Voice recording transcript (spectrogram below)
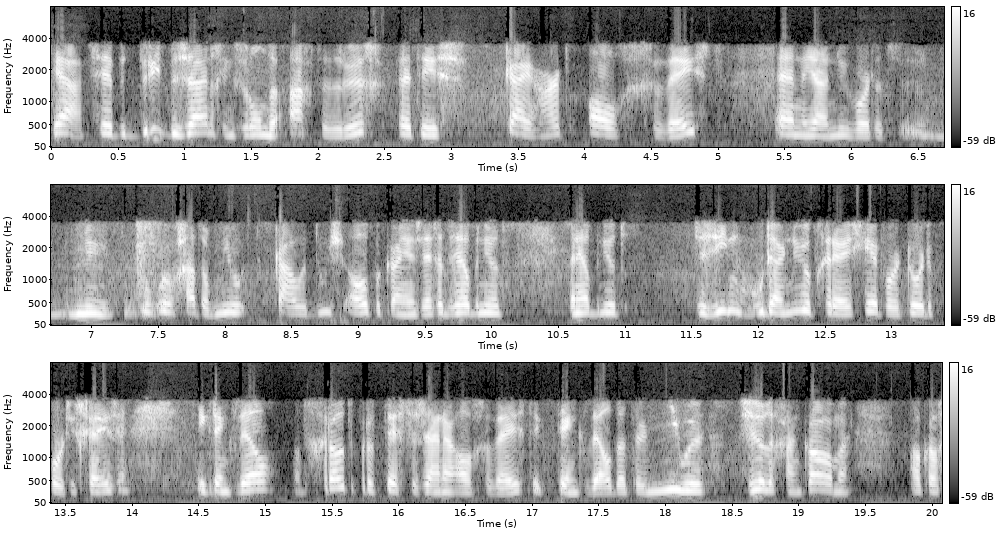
Ja, ze hebben drie bezuinigingsronden achter de rug. Het is keihard al geweest. En ja, nu, wordt het, nu gaat opnieuw koude douche open, kan je zeggen. Dus heel benieuwd, ik ben heel benieuwd te zien hoe daar nu op gereageerd wordt door de Portugezen. Ik denk wel, want grote protesten zijn er al geweest. Ik denk wel dat er nieuwe zullen gaan komen. Ook al,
